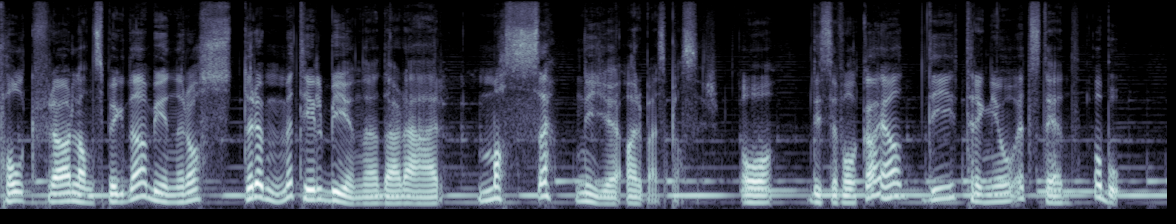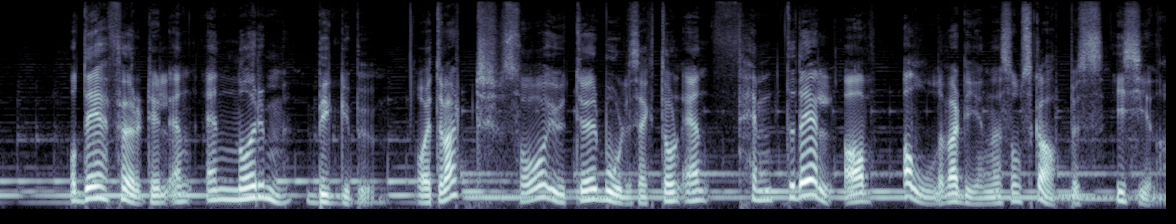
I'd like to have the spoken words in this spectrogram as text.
folk fra landsbygda begynner å strømme til byene der det er masse nye arbeidsplasser. Og disse folka, ja, de trenger jo et sted å bo. Og det fører til en enorm byggeboom. Og etter hvert så utgjør boligsektoren en femtedel av alle verdiene som skapes i Kina.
